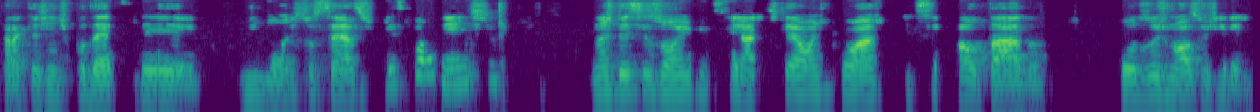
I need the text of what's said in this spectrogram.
para que a gente pudesse ter melhores sucessos, principalmente nas decisões judiciais, que é onde eu acho que tem que ser pautado todos os nossos direitos.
